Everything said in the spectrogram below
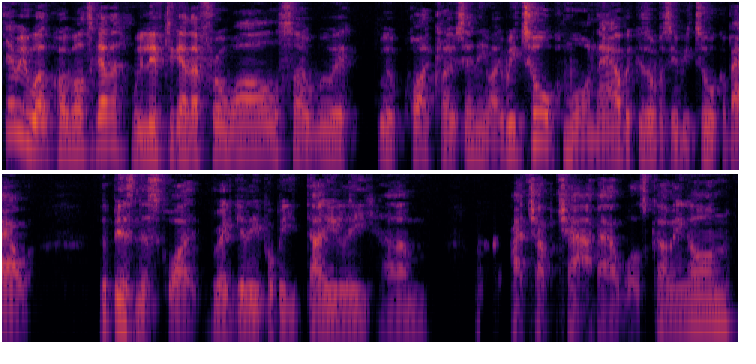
yeah, we work quite well together. We lived together for a while, so we we're we're quite close anyway. We talk more now because obviously we talk about the business quite regularly, probably daily. Um, catch up, chat about what's going on,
